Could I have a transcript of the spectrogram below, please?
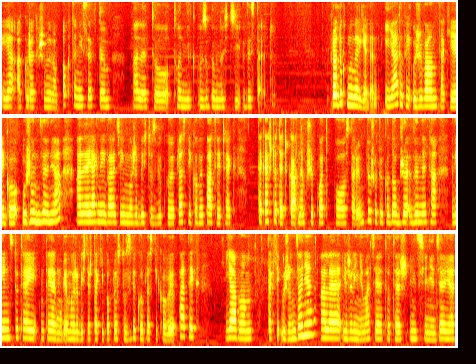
ja akurat przemywam oktaniseptem, ale to tonik w zupełności wystarczy. Produkt numer jeden. I ja tutaj używam takiego urządzenia, ale jak najbardziej może być to zwykły plastikowy patyczek. Taka szczoteczka, na przykład po starym tuszu, tylko dobrze wymyta, więc tutaj, tak jak mówię, może być też taki po prostu zwykły plastikowy patyk. Ja mam takie urządzenie, ale jeżeli nie macie, to też nic się nie dzieje.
